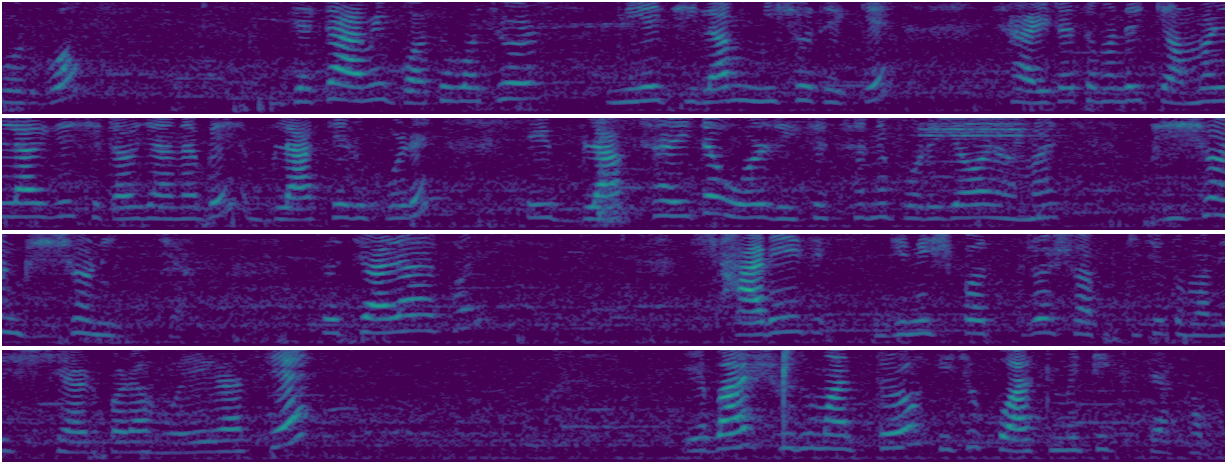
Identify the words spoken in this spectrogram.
পরবো, যেটা আমি গত বছর নিয়েছিলাম মিশো থেকে। শাড়িটা তোমাদের কেমন লাগে সেটাও জানাবে ব্ল্যাকের উপরে। এই ব্ল্যাক শাড়িটা ওর রিসেপশানে পরে যাওয়ার আমার ভীষণ ভীষণ ইচ্ছা। তো চলো এখন শাড়ির জিনিসপত্র সব কিছু তোমাদের শেয়ার করা হয়ে গেছে। এবার শুধুমাত্র কিছু কসমেটিক্স দেখাবো।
